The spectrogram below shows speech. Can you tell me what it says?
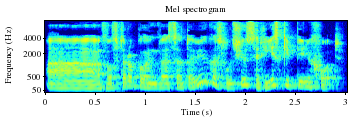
а, во второй половине 20 века случился резкий переход.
